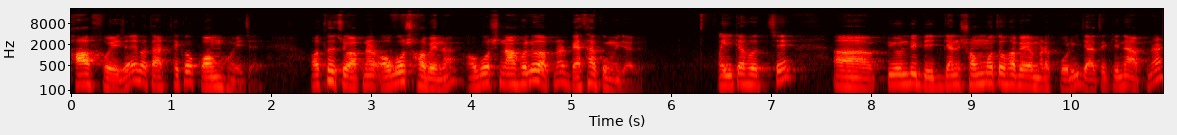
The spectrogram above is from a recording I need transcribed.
হাফ হয়ে যায় বা তার থেকেও কম হয়ে যায়। অথচ আপনার অবশ হবে না, অবশ না হলেও আপনার ব্যথা কমে যাবে। এইটা হচ্ছে পিওরলি বিজ্ঞানসম্মতভাবে আমরা করি, যাতে কিনা আপনার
